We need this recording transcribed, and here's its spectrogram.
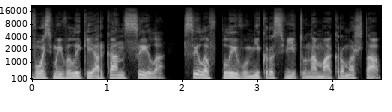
Восьмий великий аркан сила, сила впливу мікросвіту на макромасштаб.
